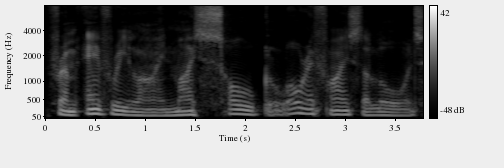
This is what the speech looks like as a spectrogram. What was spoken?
from every line. My soul glorifies the Lord,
